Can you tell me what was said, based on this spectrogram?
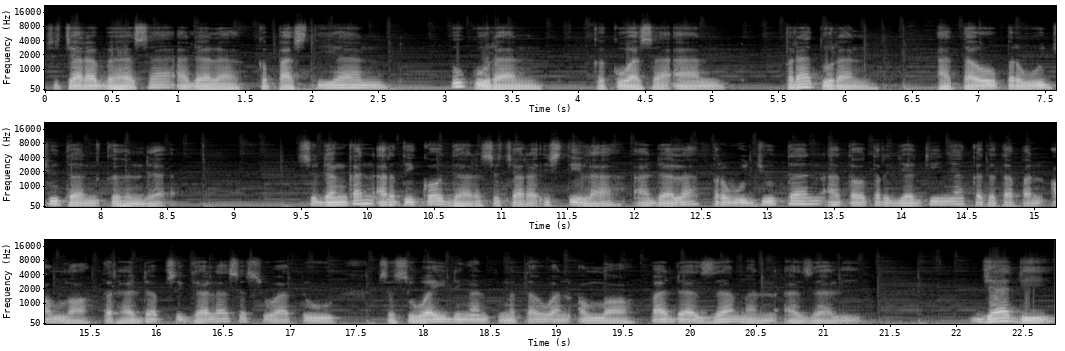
secara bahasa adalah kepastian, ukuran, kekuasaan, peraturan, atau perwujudan kehendak. Sedangkan arti kodar secara istilah adalah perwujudan atau terjadinya ketetapan Allah terhadap segala sesuatu sesuai dengan pengetahuan Allah pada zaman azali. Jadi,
